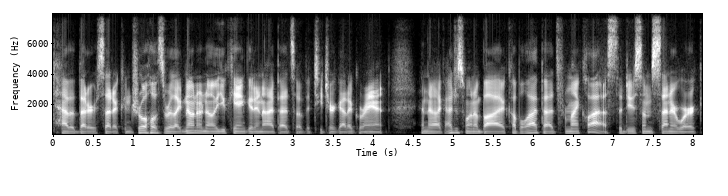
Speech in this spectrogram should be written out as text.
have a better set of controls, we're like, no, no, no, you can't get an iPad. So if a teacher got a grant and they're like, I just want to buy a couple iPads for my class to do some center work,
